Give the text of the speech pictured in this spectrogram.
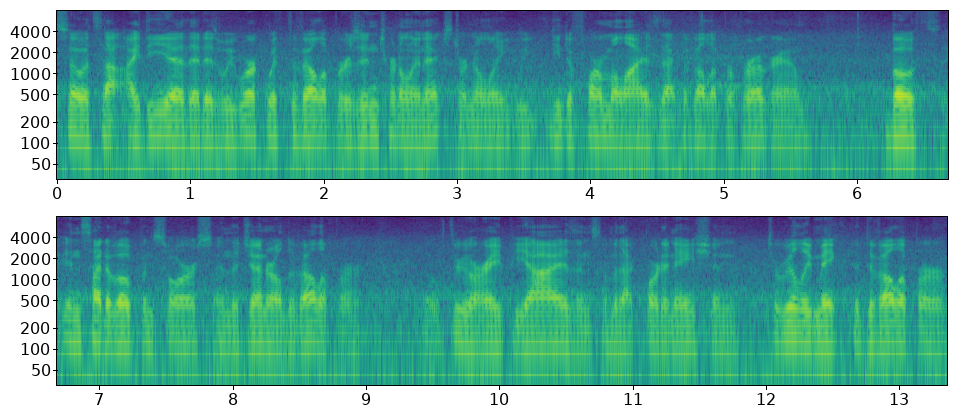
so it's that idea that as we work with developers internally and externally, we need to formalize that developer program, both inside of open source and the general developer, through our APIs and some of that coordination, to really make the developer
